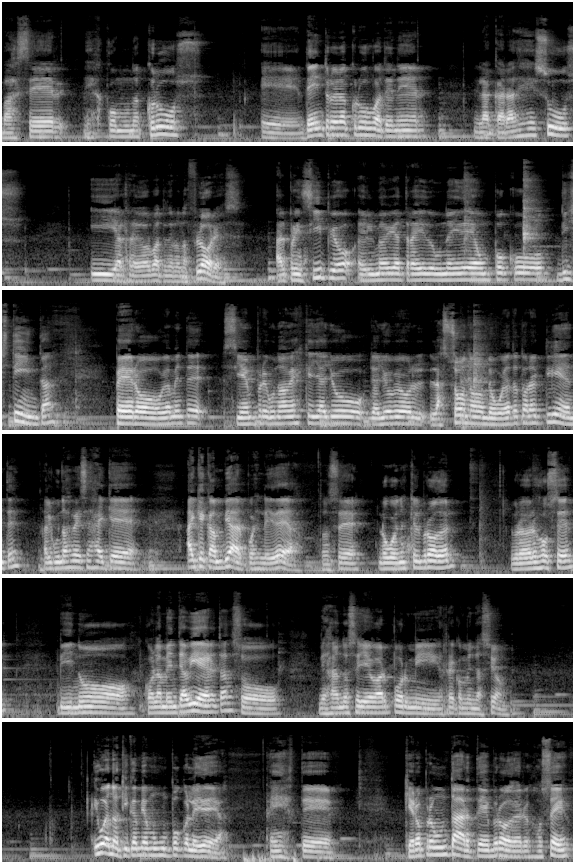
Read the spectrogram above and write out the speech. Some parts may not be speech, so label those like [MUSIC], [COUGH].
Va a ser. Es como una cruz. Eh, dentro de la cruz va a tener la cara de Jesús. Y alrededor va a tener unas flores. Al principio él me había traído una idea un poco distinta. Pero obviamente siempre una vez que ya yo, ya yo veo la zona donde voy a tatuar al cliente, algunas veces hay que, hay que cambiar pues la idea. Entonces lo bueno es que el brother, el brother José, vino con la mente abierta o dejándose llevar por mi recomendación. Y bueno, aquí cambiamos un poco la idea. Este, quiero preguntarte, brother José,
